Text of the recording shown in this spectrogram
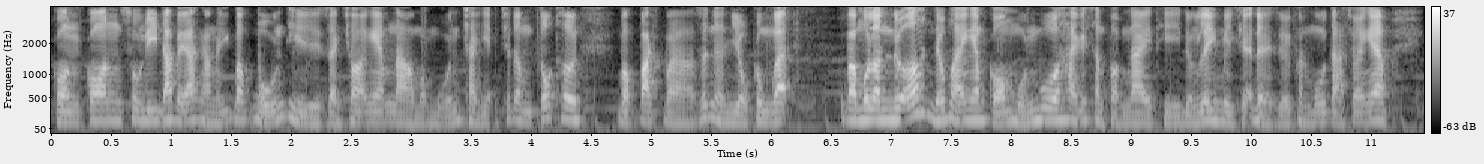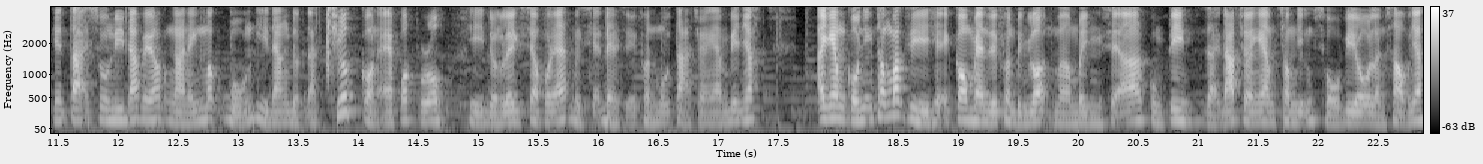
Còn con Sony WF 1000 Mark 4 thì dành cho anh em nào mà muốn trải nghiệm chất âm tốt hơn, vọc vạch và rất là nhiều công nghệ. Và một lần nữa, nếu mà anh em có muốn mua hai cái sản phẩm này thì đường link mình sẽ để dưới phần mô tả cho anh em. Hiện tại Sony WF 1000 Mark 4 thì đang được đặt trước còn AirPods Pro thì đường link Cellphone S mình sẽ để dưới phần mô tả cho anh em biết nhé. Anh em có những thắc mắc gì thì hãy comment dưới phần bình luận mà mình sẽ cùng team giải đáp cho anh em trong những số video lần sau nhé.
